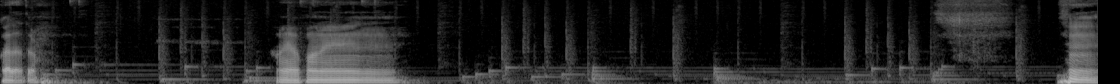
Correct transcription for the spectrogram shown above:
4. Voy a poner. Hmm.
